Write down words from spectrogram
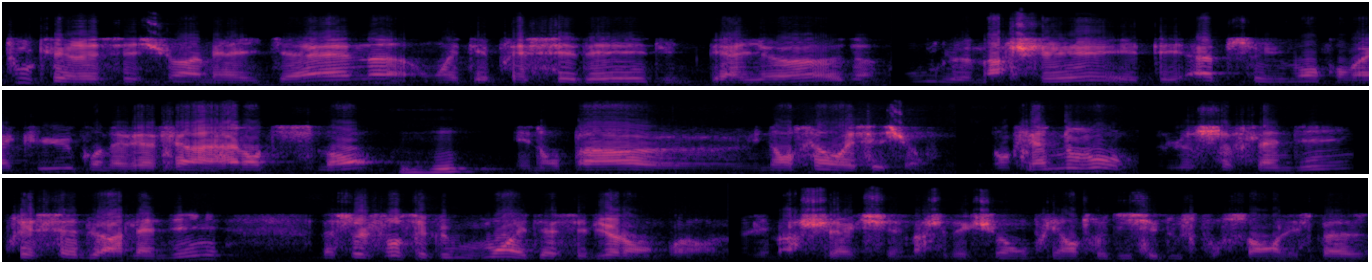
toutes les récessions américaines ont été précédées d'une période où le marché était absolument convaincu qu'on avait affaire à un ralentissement mhm. et non pas euh, une entrée en récession. Donc rien de nouveau. Le soft landing précède le hard landing. La seule chose, c'est que le mouvement a été assez violent. Les marchés actions, les marchés d'actions ont pris entre 10 et 12 en l'espace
